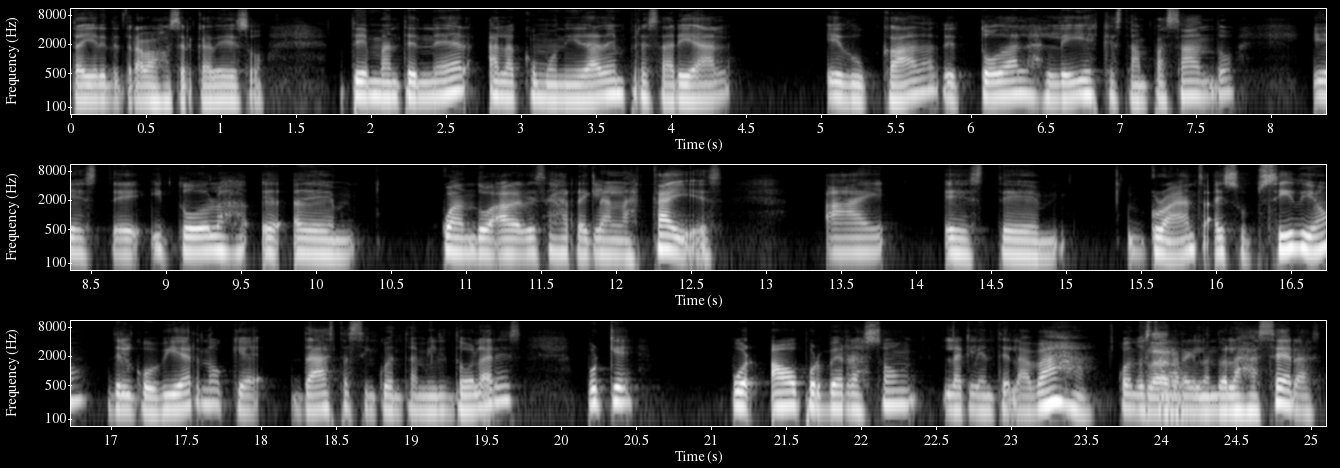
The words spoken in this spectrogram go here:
talleres de trabajo acerca de eso de mantener a la comunidad empresarial educada de todas las leyes que están pasando este, y todos los, eh, em, cuando a veces arreglan las calles, hay este, grants, hay subsidio del gobierno que da hasta 50 mil dólares, porque por A o por B razón la clientela baja cuando están arreglando las aceras.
